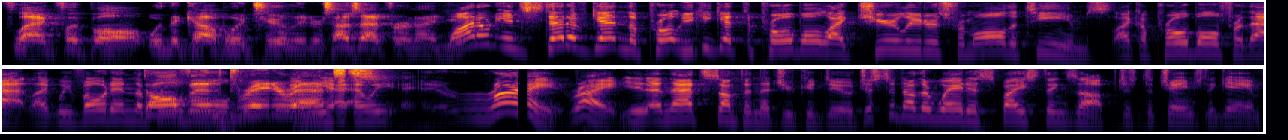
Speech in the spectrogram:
flag football with the Cowboy cheerleaders? How's that for an idea? why don't instead of getting the pro, you could get the Pro Bowl like cheerleaders from all the teams, like a Pro Bowl for that. Like we vote in the Dolphins, Pro Bowl, and we- and we, right, right, and that's something that you could do. Just another way to spice things up, just to change the game.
